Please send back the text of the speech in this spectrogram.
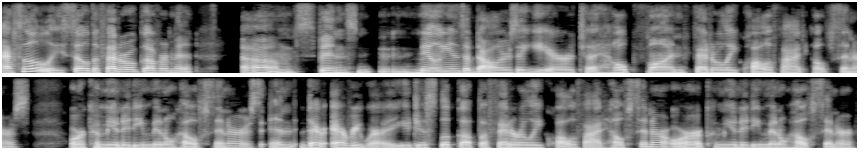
absolutely so the federal government um, spends millions of dollars a year to help fund federally qualified health centers or community mental health centers, and they're everywhere. You just look up a federally qualified health center or a community mental health center,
